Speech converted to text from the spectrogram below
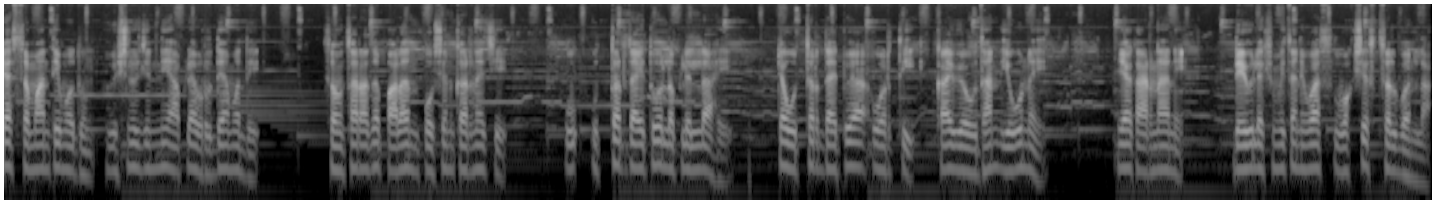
त्या समानतेमधून विष्णूजींनी आपल्या हृदयामध्ये संसाराचं पालन पोषण करण्याचे उ उत्तरदायित्व लपलेलं आहे. त्या उत्तरदायित्वावरती काय व्यवधान येऊ नये या कारणाने देवीलक्ष्मीचा निवास वक्षस्थल बनला.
